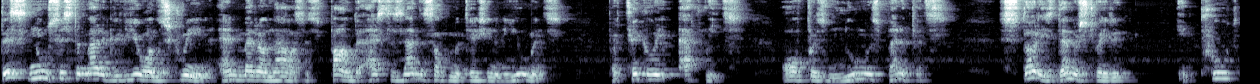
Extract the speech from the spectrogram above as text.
This new systematic review on the screen and meta-analysis found that astaxanthin supplementation in humans particularly athletes, offers numerous benefits. Studies demonstrated improved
